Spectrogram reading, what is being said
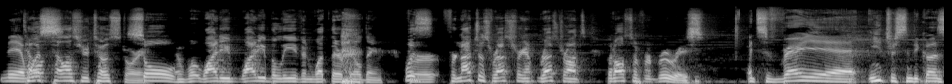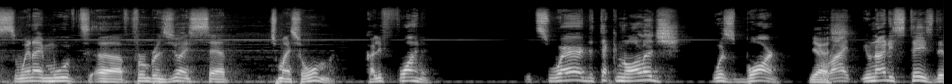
man. Tell, was, tell us your Toast story. So- and what, why do you why do you believe in what they're building Was- for for not just restaurant restaurants but also for breweries? it's very uh, interesting because when I moved uh, from Brazil, I said to myself, "Oh, California, it's where the technology was born." Yes. Right, United States, the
